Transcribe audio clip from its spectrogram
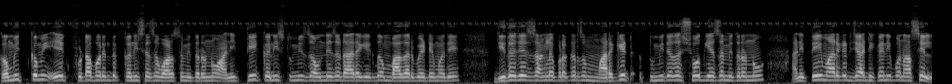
कमीत कमी एक फुटापर्यंत कनिस त्याचं वाढतं मित्रांनो. आणि ते कनिस तुम्ही जाऊन द्यायचं डायरेक्ट एकदम बाजारपेठेमध्ये. जिथं ज्याचं चांगल्या प्रकारचं मार्केट तुम्ही त्याचा शोध घ्यायचा मित्रांनो. आणि ते मार्केट ज्या ठिकाणी पण असेल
